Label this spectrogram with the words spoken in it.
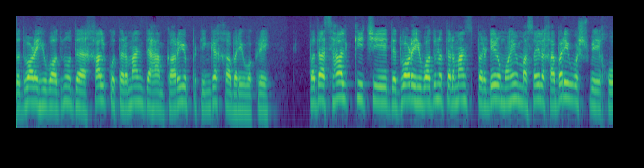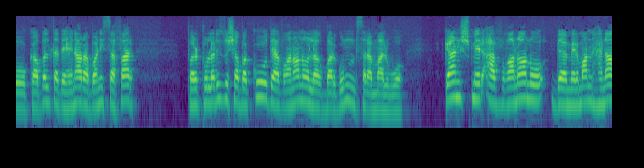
د دواړو هیوادونو د خلکو ترمنځ د همکاریو په ټینګښت خبرې وکړې. په داسې حال کې چې د دواړو هیوادونو ترمنځ پر ډیرو مهمو مسایلو خبرې وشوې، خو کابل ته د حنا رباني سفر پر ټولنیزو شبکو د افغانانو له غبرګونونو سره مل وو ګڼ شمیر افغانانو د میرمن حنا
